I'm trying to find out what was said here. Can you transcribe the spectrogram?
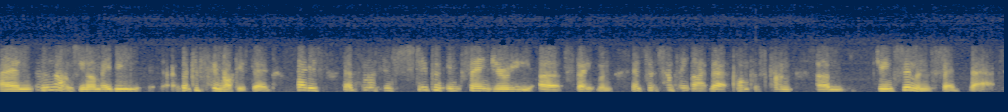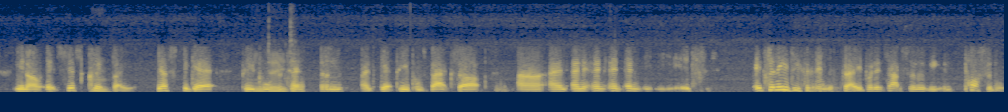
And who knows, you know, maybe, but to say rock is dead, that is, that's the most stupid, incendiary uh, statement. It's something like that pompous cunt, um, Gene Simmons said that. You know, it's just clickbait, just to get people's Indeed. attention and to get people's backs up. Uh, and, and, and, and, and it's, it's an easy thing to say, but it's absolutely impossible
